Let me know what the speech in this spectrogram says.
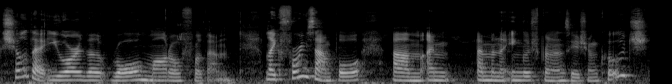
show that you are the role model for them. Like for example, um, I'm I'm an English pronunciation coach,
